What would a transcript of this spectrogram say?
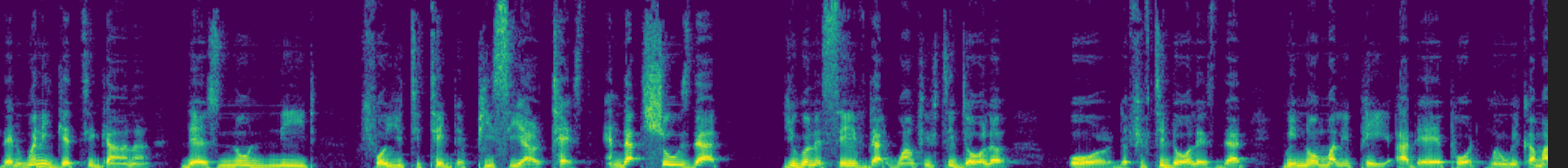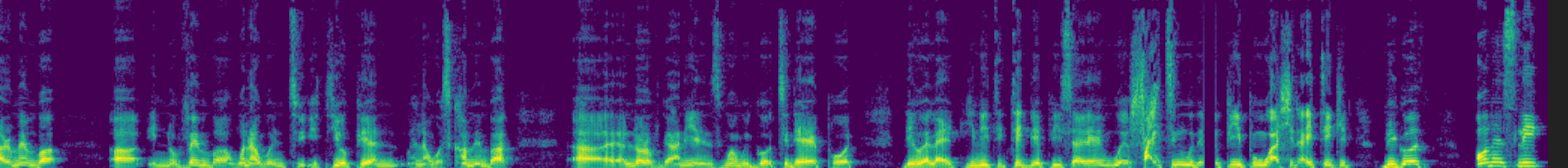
then when you get to Ghana, there's no need for you to take the PCR test. And that shows that you're going to save that $150 or the $50 that we normally pay at the airport when we come. I remember uh, in November when I went to Ethiopia and, I was coming back, uh, a lot of Ghanaians, when we got to the airport, they were like, you need to take the PCR and we're fighting with the people. Why should I take it? Because honestly,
